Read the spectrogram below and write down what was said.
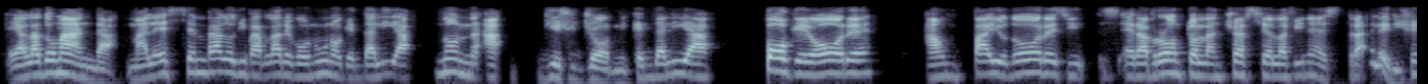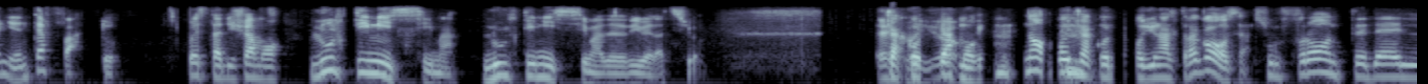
e alla domanda ma le è sembrato di parlare con uno che da lì a non a dieci giorni, che da lì a poche ore, a un paio d'ore si, era pronto a lanciarsi alla finestra e lei dice niente affatto. Questa diciamo l'ultimissima, l'ultimissima delle rivelazioni. Ci Ecco, accorgiamo io- che, no, poi ci accorgiamo di un'altra cosa, sul fronte del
